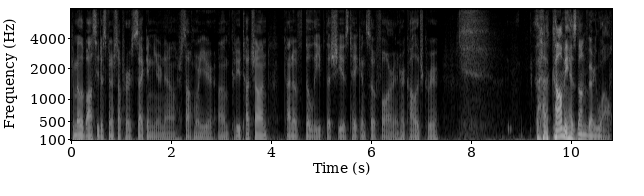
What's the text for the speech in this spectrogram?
Camilla Bossi just finished up her second year now, her sophomore year. Um, could you touch on kind of the leap that she has taken so far in her college career? Kami has done very well.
